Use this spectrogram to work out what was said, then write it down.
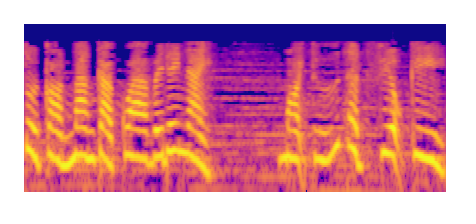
tôi còn mang cả quà với đây này. Mọi thứ thật diệu kỳ.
